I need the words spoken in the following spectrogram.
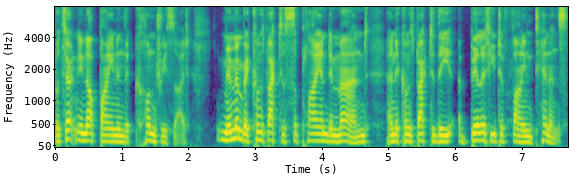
but certainly not buying in the countryside remember it comes back to supply and demand and it comes back to the ability to find tenants.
